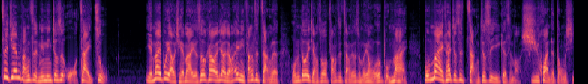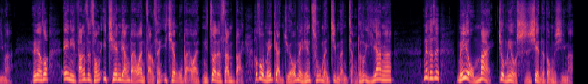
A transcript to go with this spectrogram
这间房子明明就是我在住，也卖不了钱嘛。有时候开玩笑讲，哎，你房子涨了，我们都会讲说房子涨有什么用？我又不卖，不卖它就是涨，就是一个什么虚幻的东西嘛。有人讲说，哎，你房子从一千两百万涨成一千五百万，你赚了三百。他说我没感觉，我每天出门进门涨都一样啊。那个是。没有卖就没有实现的东西嘛，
